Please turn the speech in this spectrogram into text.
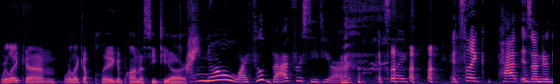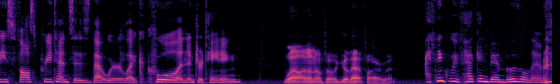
We're like um, we're like a plague upon a CTR. I know. I feel bad for CTR. it's like it's like Pat is under these false pretenses that we're like cool and entertaining. Well, I don't know if I would go that far, but I think we've heckin' bamboozled him.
